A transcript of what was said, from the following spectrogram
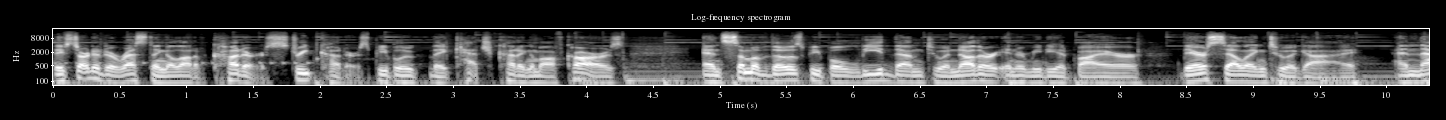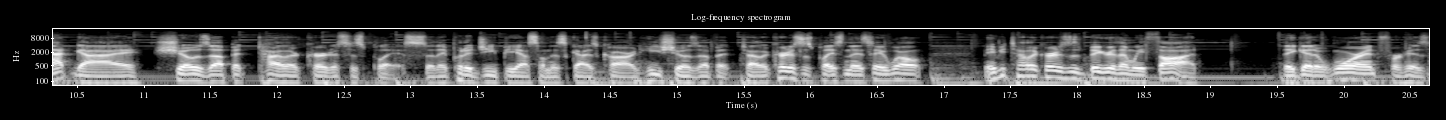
they've started arresting a lot of cutters, street cutters, people who they catch cutting them off cars. And some of those people lead them to another intermediate buyer. They're selling to a guy and that guy shows up at Tyler Curtis's place. So they put a GPS on this guy's car, and he shows up at Tyler Curtis's place, and they say, "Well, maybe Tyler Curtis is bigger than we thought." They get a warrant for his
